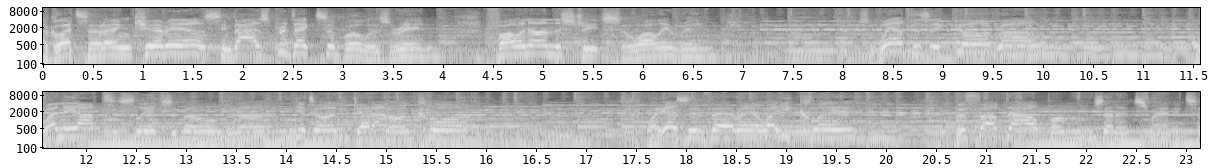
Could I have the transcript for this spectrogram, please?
A glittering career seemed as predictable as rain falling on the streets of Whalley Range. So where does it go wrong when the artist leaves the building and you don't get an encore? Why is it very likely the third album's in at 22?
